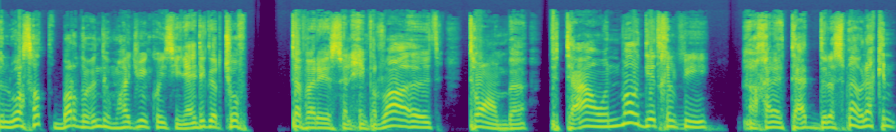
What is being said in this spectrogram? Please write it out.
الوسط برضو عندهم مهاجمين كويسين. يعني تقدر تشوف تفاريس الحين في الرائد توامبا في التعاون ما ودي أدخل في خلينا تعدد الأسماء ولكن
